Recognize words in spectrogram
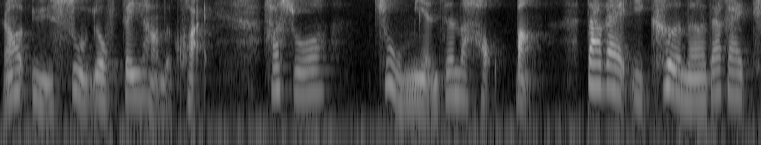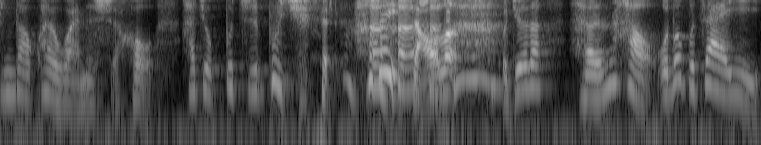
然后语速又非常的快。他说助眠真的好棒。大概一刻呢，大概听到快完的时候，他就不知不觉 睡着了。我觉得很好，我都不在意。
